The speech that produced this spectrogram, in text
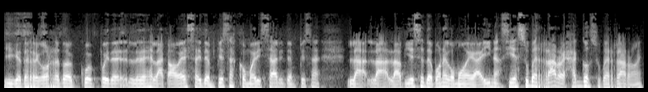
y que te recorre todo el cuerpo y desde la cabeza, y te empiezas como a erizar, y te empieza, la, la, la piel se te pone como de gallina, así es súper raro, es algo súper raro, ¿eh?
